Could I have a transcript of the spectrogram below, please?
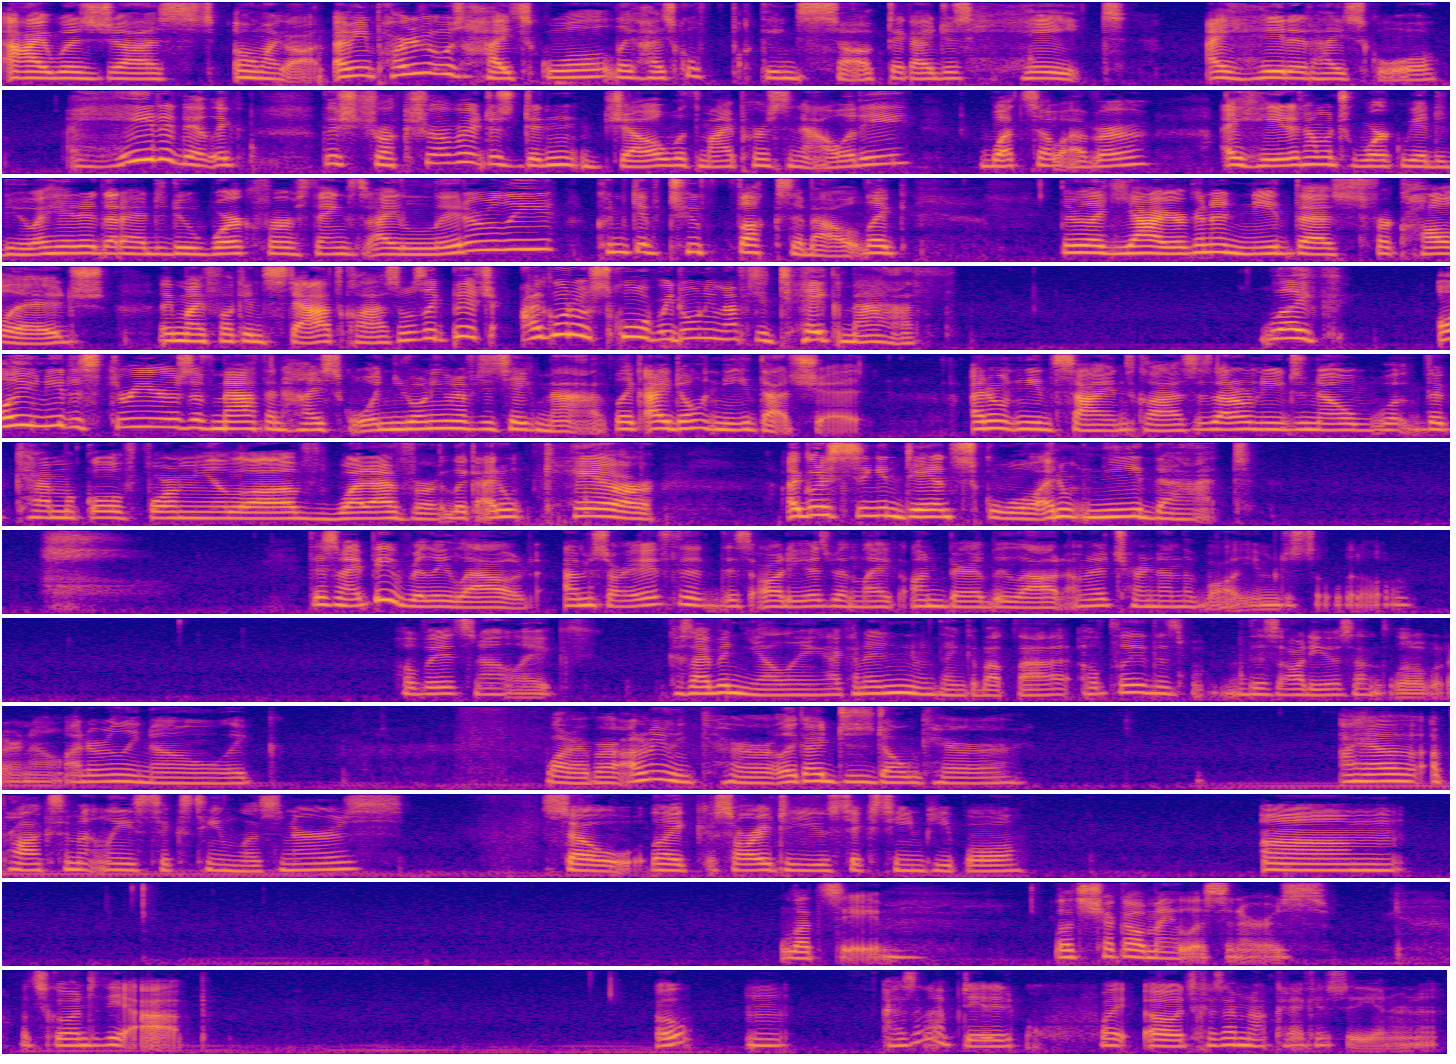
I was just, oh my god. I mean, part of it was high school. Like high school fucking sucked. Like I just hate. I hated high school. I hated it. Like the structure of it just didn't gel with my personality whatsoever. I hated how much work we had to do. I hated that I had to do work for things that I literally couldn't give two fucks about. Like, they're like, yeah, you're gonna need this for college. Like, my fucking stats class. And I was like, bitch, I go to a school where we don't even have to take math. Like, all you need is three years of math in high school, and you don't even have to take math. Like, I don't need that shit. I don't need science classes. I don't need to know what the chemical formula of whatever. Like, I don't care. I go to sing and dance school. I don't need that. This might be really loud. I'm sorry if the, this audio has been like unbearably loud. I'm going to turn down the volume just a little. Hopefully it's not like cuz I've been yelling. I kind of didn't even think about that. Hopefully this this audio sounds a little better now. I don't really know like whatever. I don't even care. Like I just don't care. I have approximately 16 listeners. So, like sorry to you 16 people. Um let's see. Let's check out my listeners. Let's go into the app. Oh, mm, hasn't updated quite. Oh, it's because I'm not connected to the internet.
